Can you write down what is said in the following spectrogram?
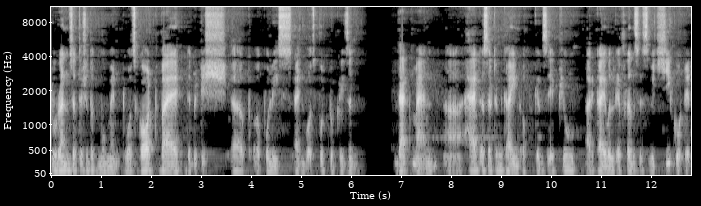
to run Satyashodhak movement, was caught by the British uh, police and was put to prison that man uh, had a certain kind of, you can say, few archival references which she quoted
